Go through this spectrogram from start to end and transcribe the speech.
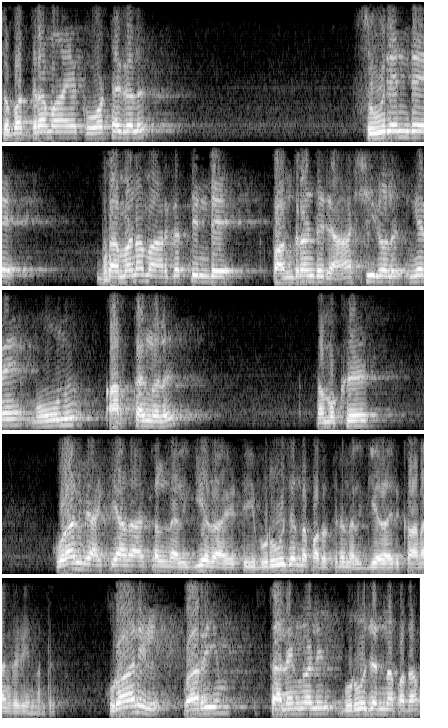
സുഭദ്രമായ കോട്ടകൾ സൂര്യന്റെ ഭ്രമണമാർഗത്തിന്റെ പന്ത്രണ്ട് രാശികൾ ഇങ്ങനെ മൂന്ന് അർത്ഥങ്ങൾ നമുക്ക് ഖുറാൻ വ്യാഖ്യാതാക്കൾ നൽകിയതായിട്ട് ഈ ബുറൂജ് എന്ന പദത്തിന് നൽകിയതായിട്ട് കാണാൻ കഴിയുന്നുണ്ട്. ഖുറാനിൽ വേറെയും സ്ഥലങ്ങളിൽ ബുറൂജ് എന്ന പദം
